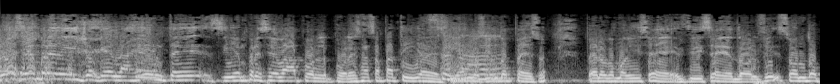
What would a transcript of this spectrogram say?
Yo siempre he dicho que la gente siempre se va por, por esa zapatilla de 100, 200 pesos, pero como dice, dice Dolphy, son dos,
